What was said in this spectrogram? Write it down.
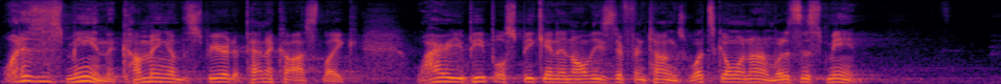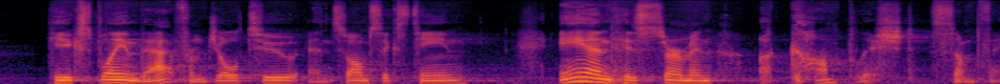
What does this mean? The coming of the Spirit at Pentecost? Like, why are you people speaking in all these different tongues? What's going on? What does this mean? He explained that from Joel 2 and Psalm 16. And his sermon accomplished something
